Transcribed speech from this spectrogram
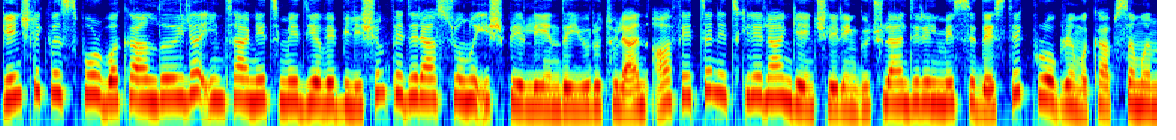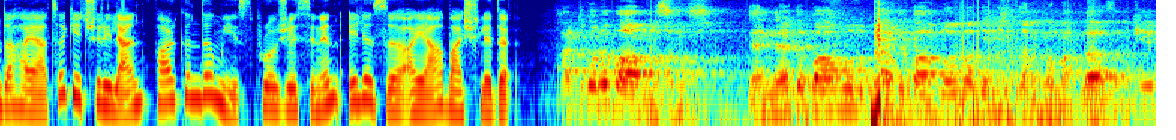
Gençlik ve Spor Bakanlığı ile İnternet Medya ve Bilişim Federasyonu işbirliğinde yürütülen afetten etkilenen gençlerin güçlendirilmesi destek programı kapsamında hayata geçirilen Farkında mıyız projesinin Elazığ ayağı başladı. Artık ona bağımlısınız. Yani nerede bağımlı olup nerede bağımlı olmadığımızı tanımlamak lazım ki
